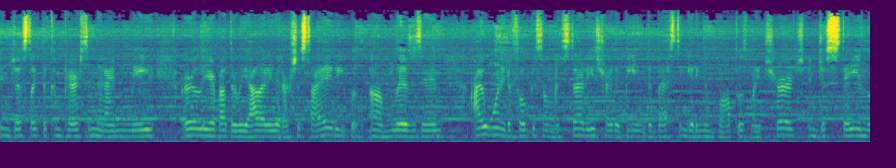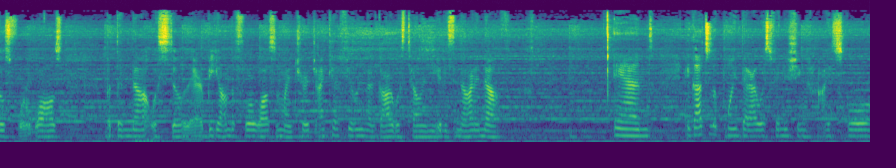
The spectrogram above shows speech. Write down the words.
in just like the comparison that I made earlier about the reality that our society um, lives in. I wanted to focus on my studies, try to be the best in getting involved with my church, and just stay in those four walls. But the knot was still there. Beyond the four walls of my church, I kept feeling that God was telling me it is not enough. And it got to the point that I was finishing high school,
